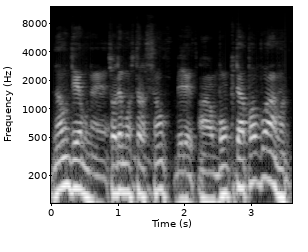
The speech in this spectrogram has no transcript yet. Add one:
Não demo, né? Só demonstração. Beleza. Ah, bom que dá pra voar, mano.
